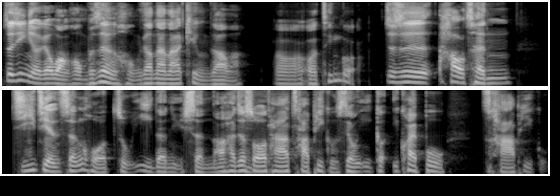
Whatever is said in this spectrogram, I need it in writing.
最近有一个网红不是很红，叫娜娜 Q，你知道吗？哦我听过，就是号称极简生活主义的女生，然后她就说她擦屁股是用一个一块布擦屁股，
